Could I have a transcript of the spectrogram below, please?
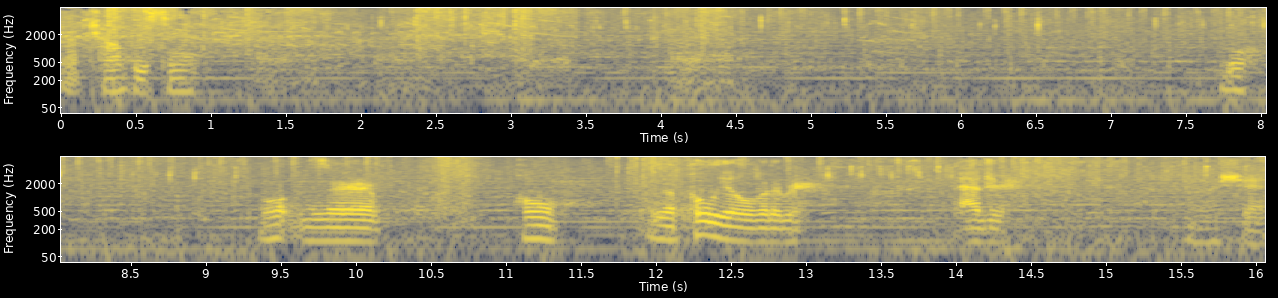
Got chompies too. Oh, is there... Oh, there's a polio or whatever. Badger. Oh shit.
